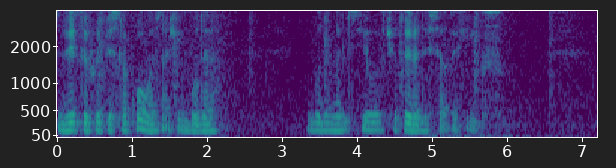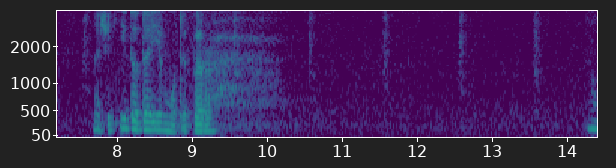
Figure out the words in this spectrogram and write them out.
дві цифри після коми, значить буде, буде 0,4х. Значить, і додаємо тепер. Ну,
